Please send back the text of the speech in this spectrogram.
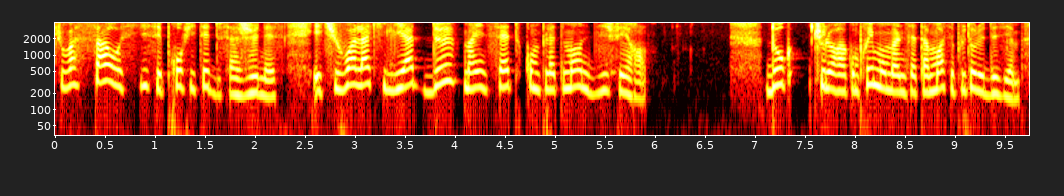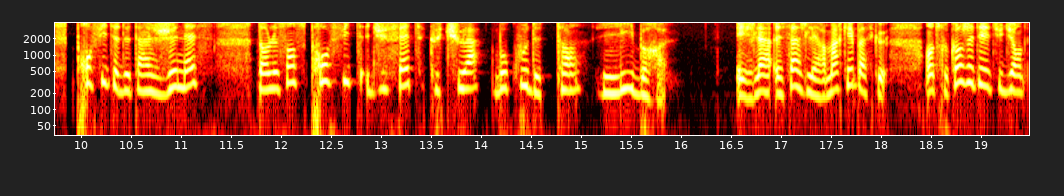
Tu vois, ça aussi, c'est profiter de sa jeunesse. Et tu vois là qu'il y a deux mindsets complètement différents. Donc, tu l'auras compris, mon mindset à moi, c'est plutôt le deuxième. Profite de ta jeunesse dans le sens profite du fait que tu as beaucoup de temps libre. Et je ça, je l'ai remarqué parce que entre quand j'étais étudiante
